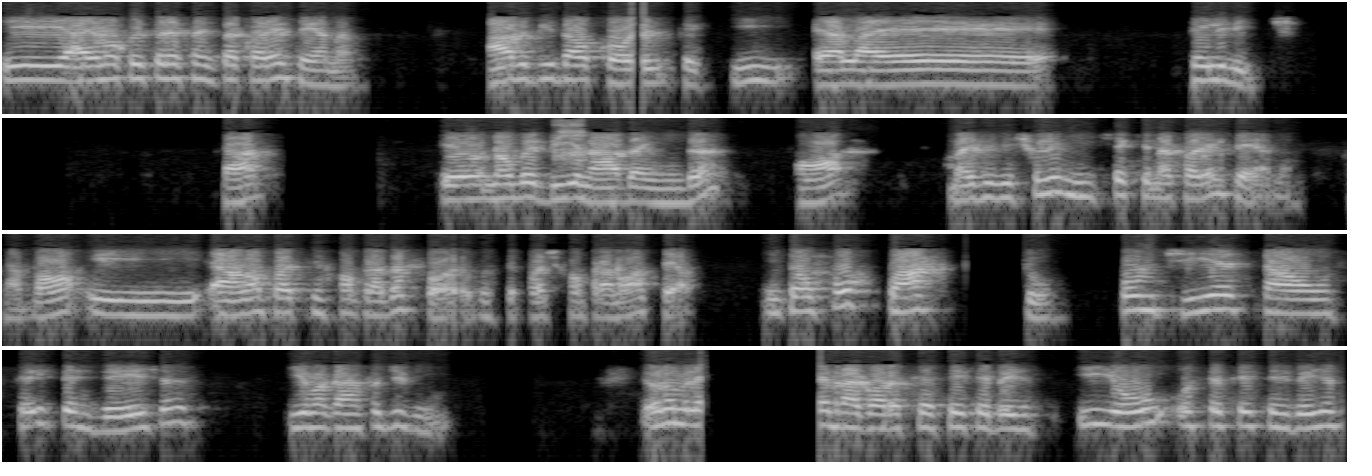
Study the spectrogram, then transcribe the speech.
E aí uma coisa interessante da quarentena. A bebida alcoólica aqui, ela é tem limite. Tá? Eu não bebi nada ainda, tá? Mas existe um limite aqui na quarentena, tá bom? E ela não pode ser comprada fora, você pode comprar no hotel. Então, por quarto, por dia são seis cervejas e uma garrafa de vinho. Eu não me lembro agora se é seis cervejas e ou ou se é seis cervejas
